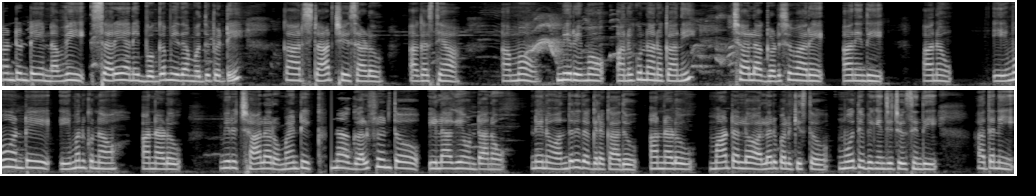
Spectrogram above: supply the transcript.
అంటుంటే నవ్వి సరే అని బొగ్గ మీద ముద్దు పెట్టి కార్ స్టార్ట్ చేశాడు. అగస్త్య అమ్మో మీరేమో అనుకున్నాను కానీ చాలా గడుసువారే అనింది అను. ఏమో అంటే ఏమనుకున్నావు? అన్నాడు. మీరు చాలా రొమాంటిక్. నా గర్ల్ ఫ్రెండ్తో ఇలాగే ఉంటాను. నేను అందరి దగ్గర కాదు అన్నాడు. మాటల్లో అల్లరి పలికిస్తూ మూతి బిగించి చూసింది. అతని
